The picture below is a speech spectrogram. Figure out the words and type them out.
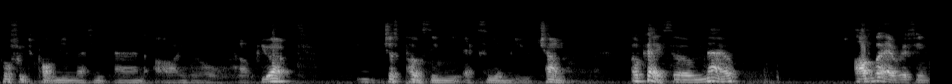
feel free to pop me a message and I will help you out just posting the XEMU channel. Okay, so now I've got everything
